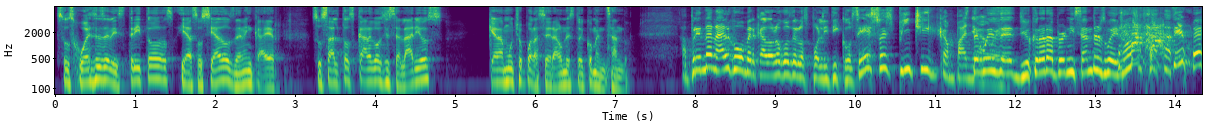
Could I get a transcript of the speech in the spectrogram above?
Sus jueces de distritos y asociados deben caer. Sus altos cargos y salarios. Queda mucho por hacer. Aún estoy comenzando. Aprendan algo, mercadólogos de los políticos. Eso es pinche campaña. Este güey, es de- yo creo era Bernie Sanders, güey, ¿no? Sí, güey.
